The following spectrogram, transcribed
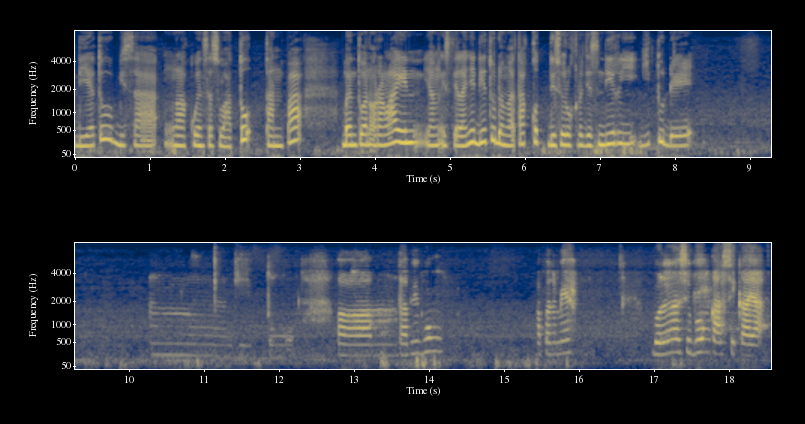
dia tuh bisa ngelakuin sesuatu tanpa bantuan orang lain yang istilahnya dia tuh udah nggak takut disuruh kerja sendiri gitu deh hmm, gitu. Um, tapi bung apa namanya? Boleh nggak sih bung kasih kayak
